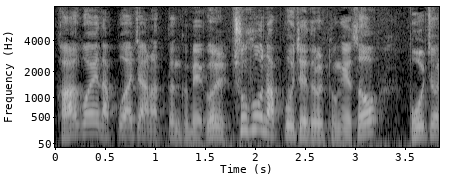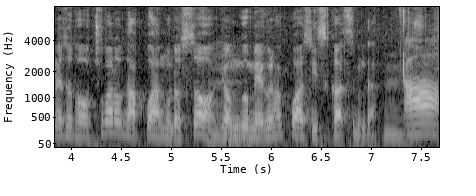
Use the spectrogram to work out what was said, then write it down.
과거에 납부하지 않았던 금액을 추후 납부 제도를 통해서 보전해서 더 추가로 납부함으로써 음. 연금액을 확보할 수 있을 것 같습니다. 아,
